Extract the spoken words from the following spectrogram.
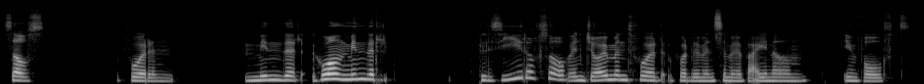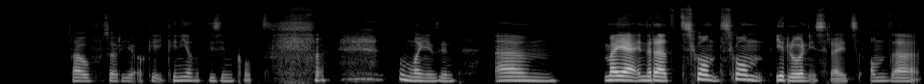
zelfs voor een minder, gewoon minder plezier of zo, of enjoyment voor, voor de mensen met vagina dan involved zou zorgen. Oké, ik weet niet of die zin klopt. dat een lange zin. Ehm, maar ja, inderdaad, het is gewoon, het is gewoon ironisch, right? Omdat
